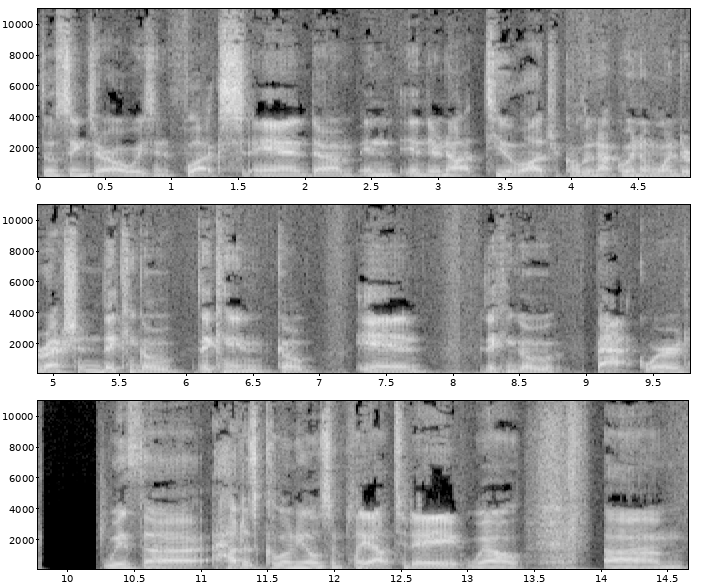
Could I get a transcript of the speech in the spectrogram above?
those things are always in flux, and um, and and they're not teleological They're not going in one direction. They can go they can go in they can go backward with uh, how does colonialism play out today? Well, um,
